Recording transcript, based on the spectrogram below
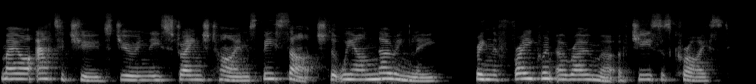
May our attitudes during these strange times be such that we unknowingly bring the fragrant aroma of Jesus Christ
